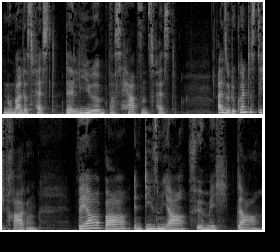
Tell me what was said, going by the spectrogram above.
nun mal das Fest der Liebe, das Herzensfest. Also, du könntest dich fragen, wer war in diesem Jahr für mich da?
